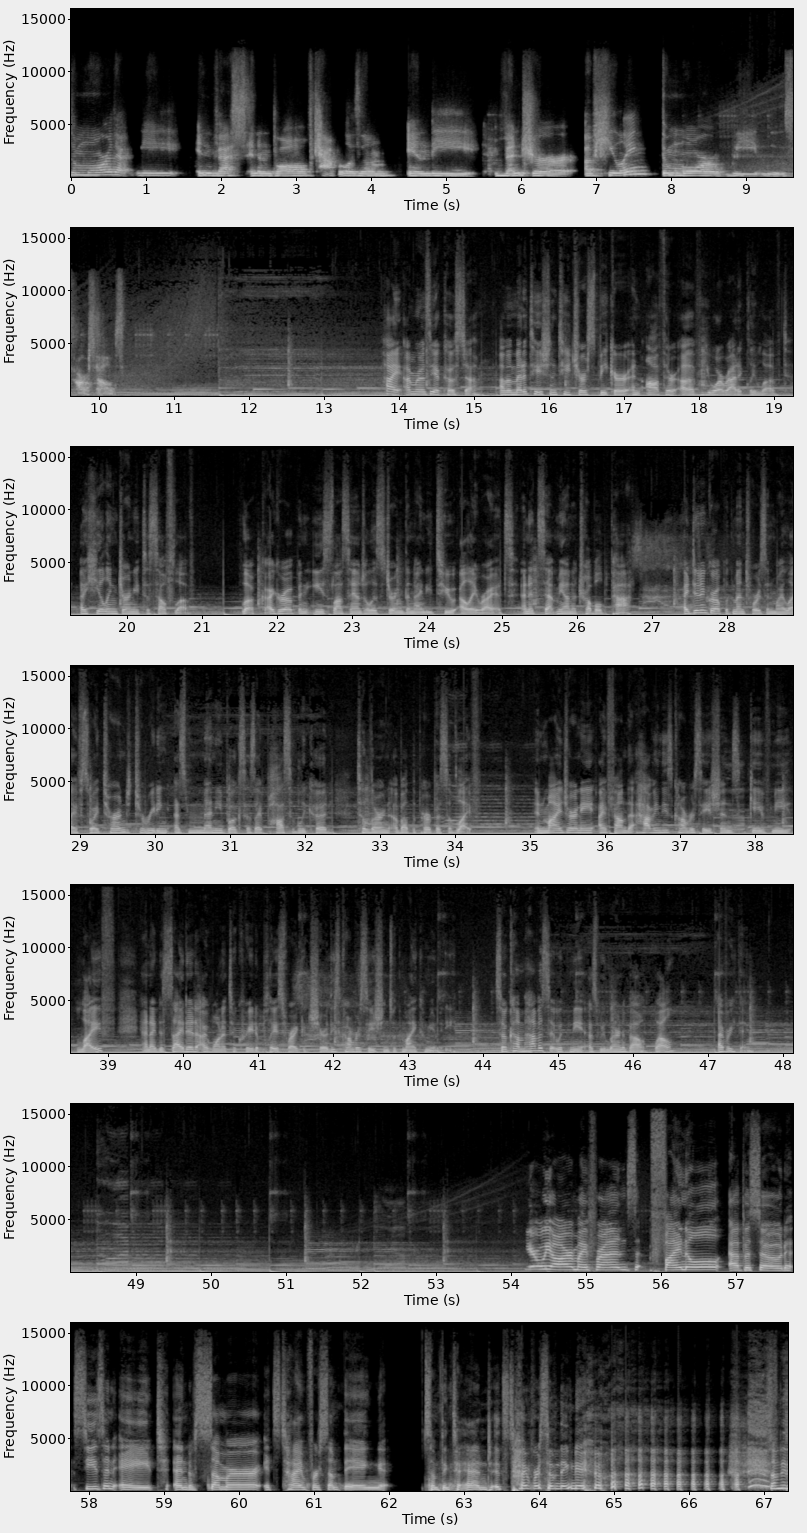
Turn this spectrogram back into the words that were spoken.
the more that we invest and involve capitalism in the venture of healing, the more we lose ourselves. Hi, I'm Rosie Acosta. I'm a meditation teacher, speaker, and author of You Are Radically Loved, a healing journey to self love. Look, I grew up in East Los Angeles during the 92 LA riots, and it set me on a troubled path. I didn't grow up with mentors in my life, so I turned to reading as many books as I possibly could to learn about the purpose of life. In my journey, I found that having these conversations gave me life, and I decided I wanted to create a place where I could share these conversations with my community. So come have a sit with me as we learn about, well, everything. Here we are, my friends. Final episode, season eight, end of summer. It's time for something something to end. It's time for something new. something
